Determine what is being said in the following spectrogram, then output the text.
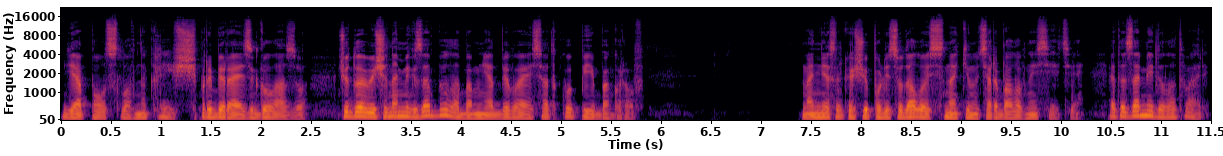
Я полз словно клещ, пробираясь к глазу. Чудовище на миг забыло обо мне, отбиваясь от копий багров. На несколько щупалец удалось накинуть рыболовные сети. Это замедлило тварь.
